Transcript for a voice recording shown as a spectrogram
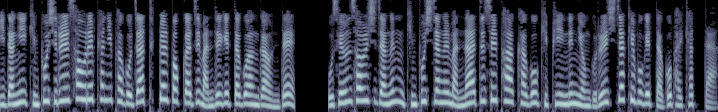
이 당이 김포시를 서울에 편입하고자 특별법까지 만들겠다고 한 가운데 오세훈 서울시장은 김포시장을 만나 뜻을 파악하고 깊이 있는 연구를 시작해보겠다고 밝혔다.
